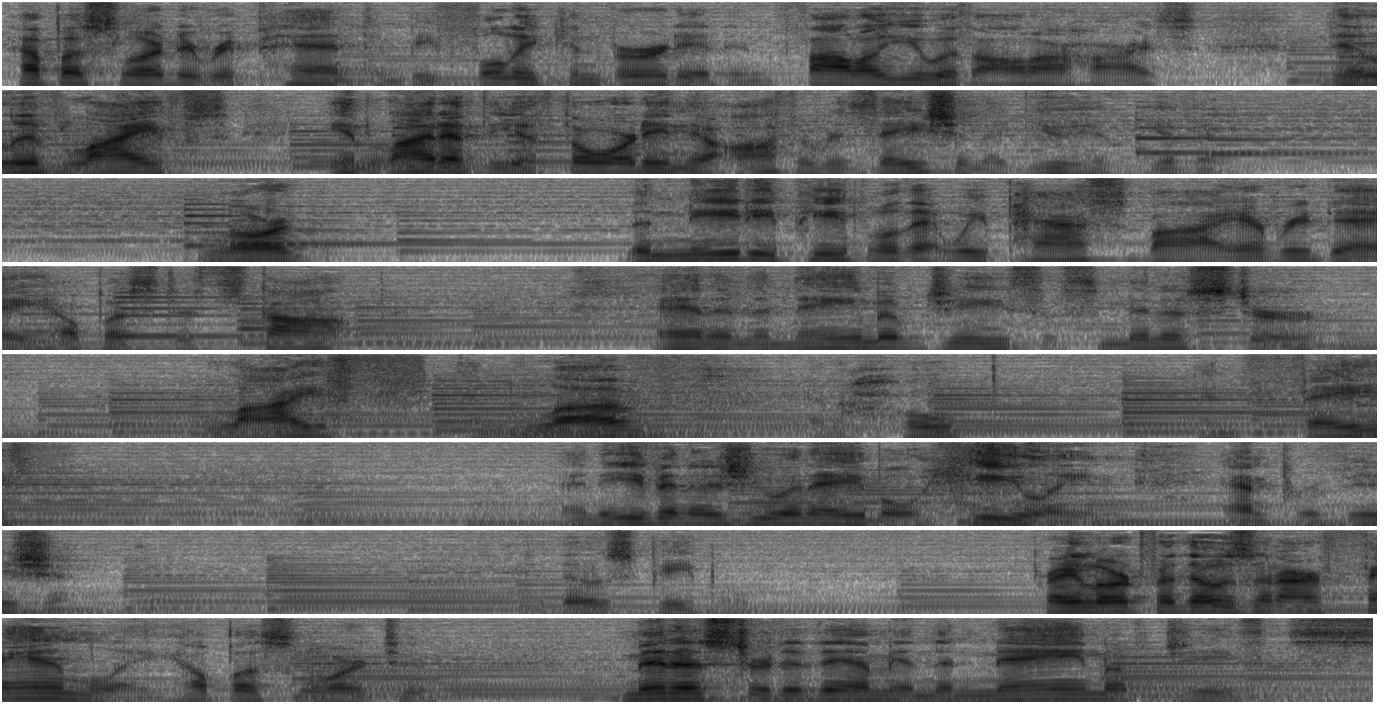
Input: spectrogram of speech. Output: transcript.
Help us, Lord, to repent and be fully converted and follow you with all our hearts, to live lives in light of the authority and the authorization that you have given. Lord, the needy people that we pass by every day, help us to stop and in the name of Jesus minister life and love hope and faith. And even as you enable healing and provision to those people. Pray, Lord, for those in our family. Help us, Lord, to minister to them in the name of Jesus.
